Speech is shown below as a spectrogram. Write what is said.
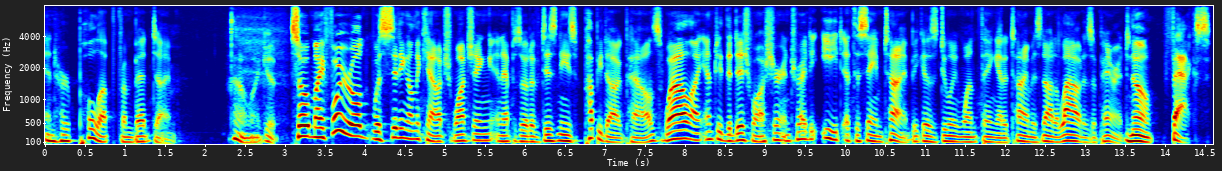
and her pull up from bedtime. I don't like it. So, my four year old was sitting on the couch watching an episode of Disney's Puppy Dog Pals while I emptied the dishwasher and tried to eat at the same time because doing one thing at a time is not allowed as a parent. No. Facts.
